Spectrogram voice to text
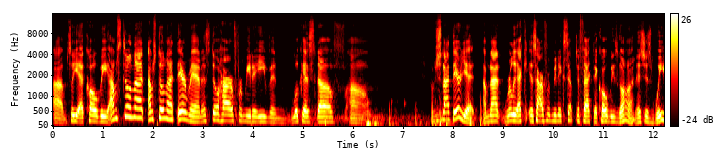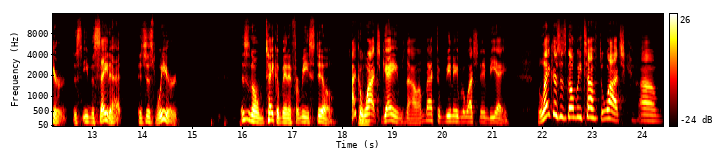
Um, so yeah, Kobe, I'm still not, I'm still not there, man. It's still hard for me to even look at stuff. Um, I'm just not there yet. I'm not really, I, it's hard for me to accept the fact that Kobe's gone. It's just weird. Just even to say that. It's just weird. This is going to take a minute for me still. I can Hmm. watch games now. I'm back to being able to watch the NBA. The Lakers is going to be tough to watch. Um,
